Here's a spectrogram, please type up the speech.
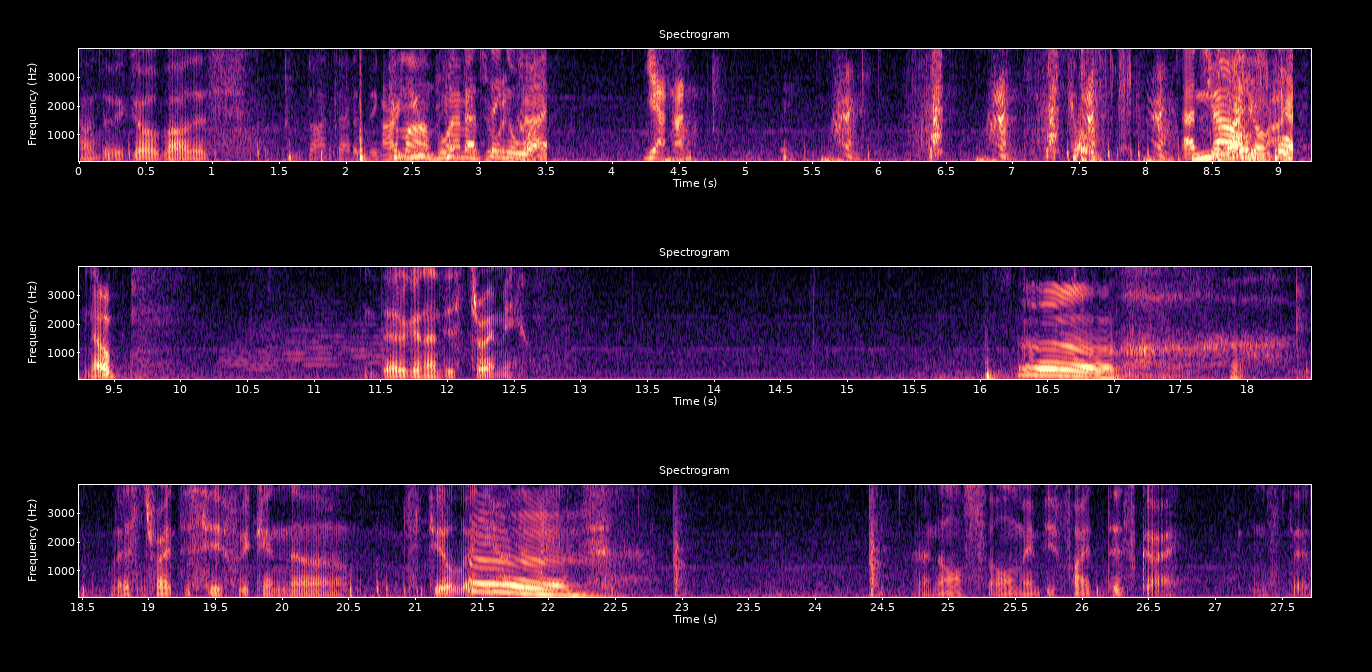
How do we go about this? Thought that'd been Come on, put that thing away. Yet an That's Now your you're fault. Nope. They're gonna destroy me. Let's try to see if we can uh, steal any other things. And also maybe fight this guy instead.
